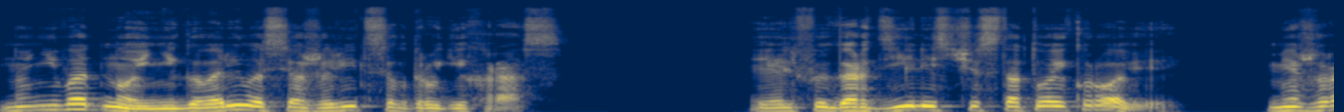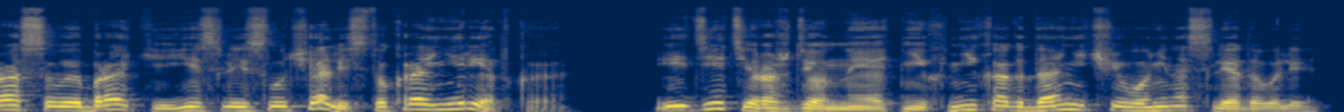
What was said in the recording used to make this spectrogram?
но ни в одной не говорилось о жрицах других рас. Эльфы гордились чистотой крови. Межрасовые браки, если и случались, то крайне редко, и дети, рожденные от них, никогда ничего не наследовали.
